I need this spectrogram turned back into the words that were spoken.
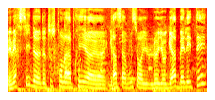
Mais merci de, de tout ce qu'on a appris grâce à vous sur le yoga. Bel été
